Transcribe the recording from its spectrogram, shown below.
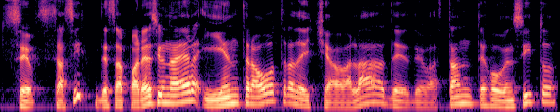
se, así, desaparece una era y entra otra de chavalada, de, de bastante jovencito.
